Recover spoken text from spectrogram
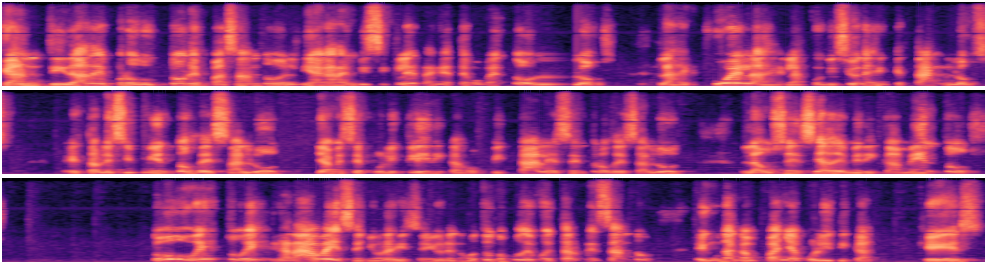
Cantidad de productores pasando del Niágara en bicicleta en este momento. Los, las escuelas en las condiciones en que están, los establecimientos de salud, llámese policlínicas, hospitales, centros de salud, la ausencia de medicamentos. Todo esto es grave, señoras y señores. Nosotros no podemos estar pensando en una campaña política que es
